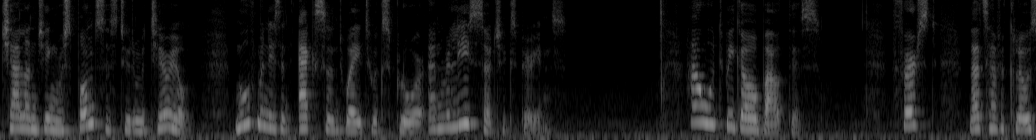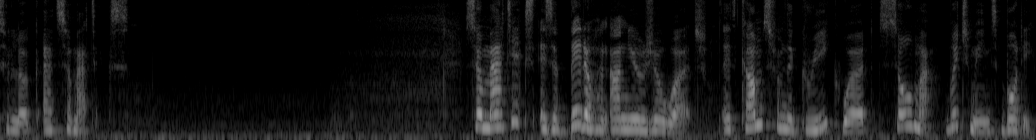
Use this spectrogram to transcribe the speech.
challenging responses to the material, movement is an excellent way to explore and release such experience. How would we go about this? First, let's have a closer look at somatics. Somatics is a bit of an unusual word. It comes from the Greek word soma, which means body.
